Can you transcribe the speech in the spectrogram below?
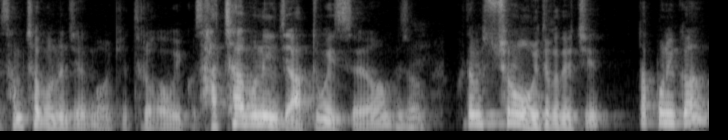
3차분은 이제 뭐 이렇게 들어가고 있고 4차분은 이제 앞두고 있어요. 그래서 그다음에 수출은 어디가 됐지? 딱 보니까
